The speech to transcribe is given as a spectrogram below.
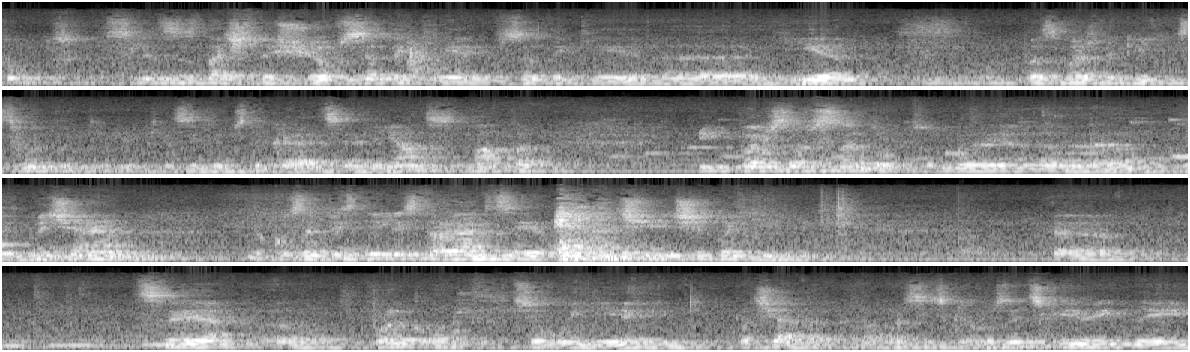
Тут слід зазначити, що все-таки все-таки е, є безмежна кількість викликів, з яким стикається Альянс, НАТО. І перш за все тут ми відмічаємо таку запізнілість реакції на ті чи інші події. Е, Це е, приклад цьому є і початок російсько-грузинської війни, і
